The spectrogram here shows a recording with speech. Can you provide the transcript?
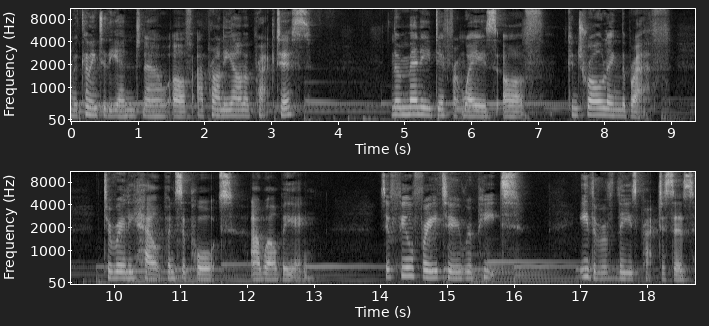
We're coming to the end now of our pranayama practice. There are many different ways of controlling the breath to really help and support our well being. So feel free to repeat either of these practices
